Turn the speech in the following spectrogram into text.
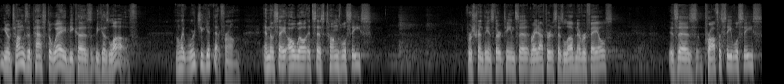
you know, tongues have passed away because, because love. And I'm like, where'd you get that from? And they'll say, oh, well, it says tongues will cease. 1 Corinthians 13 says, right after it says love never fails. It says prophecy will cease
